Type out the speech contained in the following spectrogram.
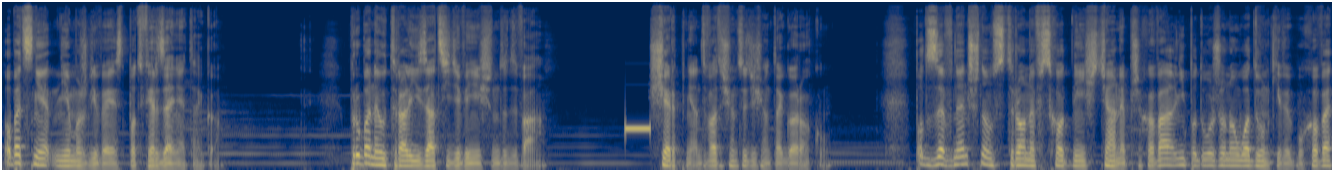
Obecnie niemożliwe jest potwierdzenie tego. Próba neutralizacji 92 sierpnia 2010 roku. Pod zewnętrzną stronę wschodniej ściany przechowalni podłożono ładunki wybuchowe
